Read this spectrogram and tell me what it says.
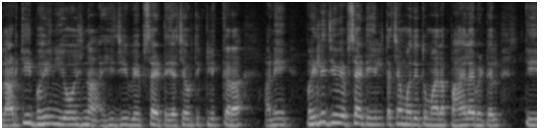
लाडकी बहीण योजना ही जी वेबसाईट आहे याच्यावरती क्लिक करा. आणि पहिली जी वेबसाईट येईल त्याच्यामध्ये तुम्हाला पाहायला भेटेल की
